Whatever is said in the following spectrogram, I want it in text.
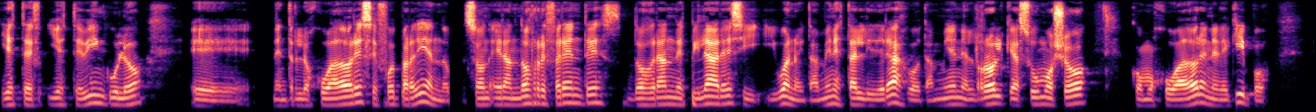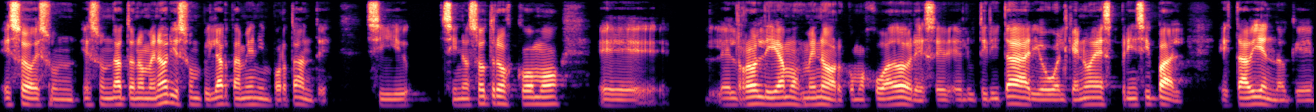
y este, y este vínculo eh, entre los jugadores se fue perdiendo. Son, eran dos referentes, dos grandes pilares y, y bueno, y también está el liderazgo, también el rol que asumo yo como jugador en el equipo. Eso es un, es un dato no menor y es un pilar también importante. Si, nosotros como eh, el rol, digamos, menor, como jugadores, el, utilitario o el que no es principal, está viendo que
